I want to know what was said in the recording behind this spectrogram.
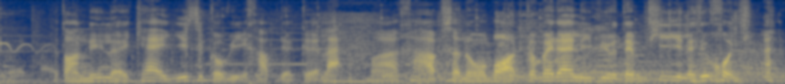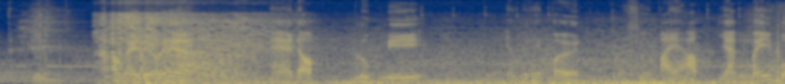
ำแต่ตอนนี้เหลือแค่ 20กว่าวิครับเดี๋ยวเกิดละมาครับสโนว์บอร์ดก็ไม่ได้รีวิวเต็มที่เลยทุกคน เอาไงเดี๋ยวะเนี่ยแอร์ดรอปลูกนี้ยังไม่ได้เปิดโอเคไปครับ ยังไม่โบ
